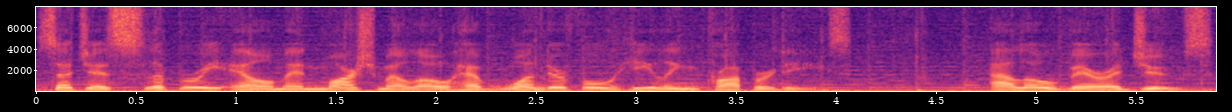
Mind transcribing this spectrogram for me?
such as slippery elm and marshmallow have wonderful healing properties. Aloe vera juice,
